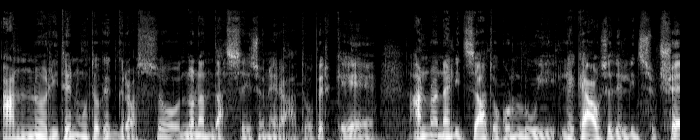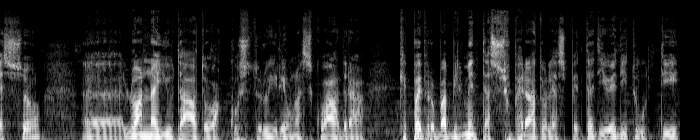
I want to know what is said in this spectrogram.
hanno ritenuto che Grosso non andasse esonerato perché hanno analizzato con lui le cause dell'insuccesso, eh, lo hanno aiutato a costruire una squadra che poi probabilmente ha superato le aspettative di tutti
